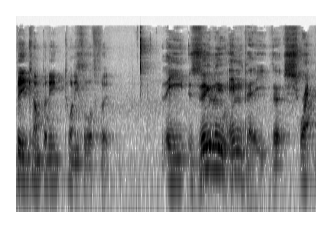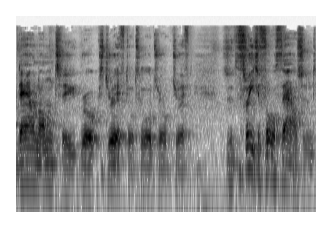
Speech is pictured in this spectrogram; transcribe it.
B Company, 24th Foot. The Zulu impi that swept down onto Rorke's Drift or towards Rorke Drift three to four thousand.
